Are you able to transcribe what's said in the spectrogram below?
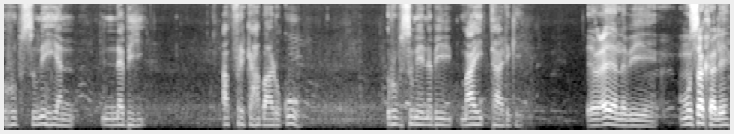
rubsumehyan nabi afrika habaruku rubsume nabi mai taadhige yawceda nabi muuse kale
